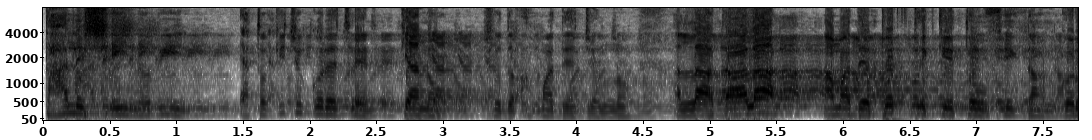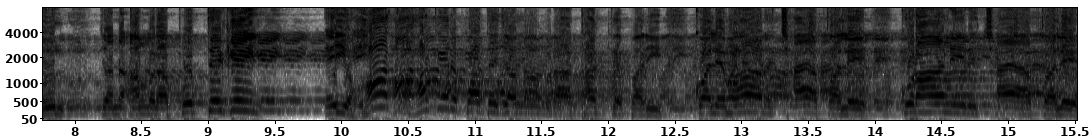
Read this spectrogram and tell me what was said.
তাহলে সেই নবী এত কিছু করেছেন কেন? শুধু আমাদের জন্য। আল্লাহ তাআলা আমাদের প্রত্যেককে তৌফিক দান করুন। যেন আমরা প্রত্যেকেই এই হক হকের পথে যেন আমরা থাকতে পারি। কলেমার ছায়া তলে কোরআনের ছায়া তলে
